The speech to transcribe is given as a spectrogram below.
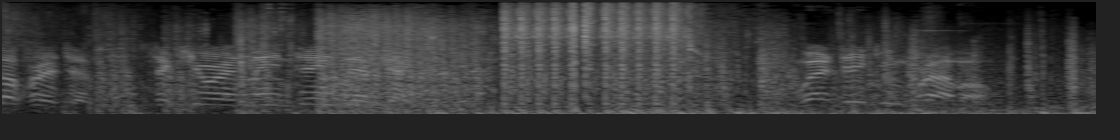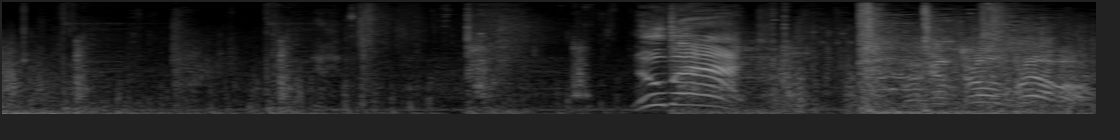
operatives. Secure and maintain the objective. We're taking Bravo. New mag! We control Bravo.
